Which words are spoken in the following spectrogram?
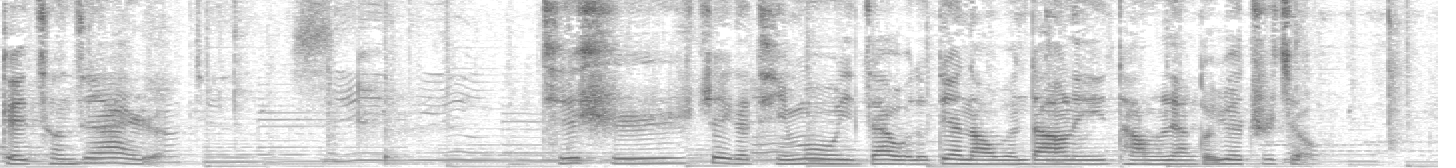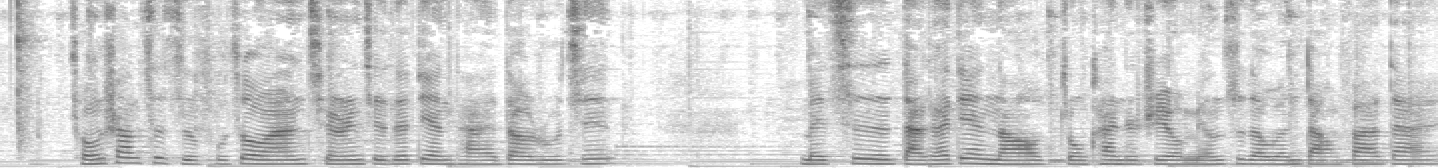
给曾经爱人。其实这个题目已在我的电脑文档里躺了两个月之久。从上次子福做完情人节的电台到如今，每次打开电脑，总看着只有名字的文档发呆，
